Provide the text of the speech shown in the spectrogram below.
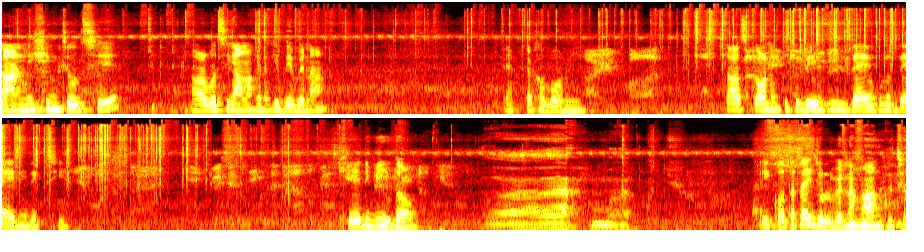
গার্নিশিং চলছে। আবার বলছি কি আমাকে নাকি দেবে না। একটা খাব আমি। তা আজকে অনেক কিছু ভেজিস দেয়, ওগুলো দেয়নি দেখছি। খেয়ে দিবি, দাও। এই কথাটাই চলবে না মাংকুচু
